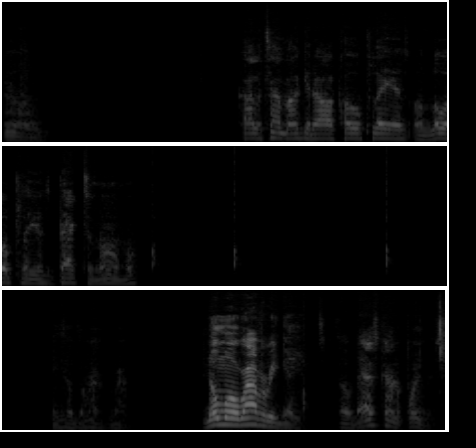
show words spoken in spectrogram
Um, call the time I'll get all cold players or lower players back to normal. These others don't have rivalry. No more rivalry games. So that's kind of pointless.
